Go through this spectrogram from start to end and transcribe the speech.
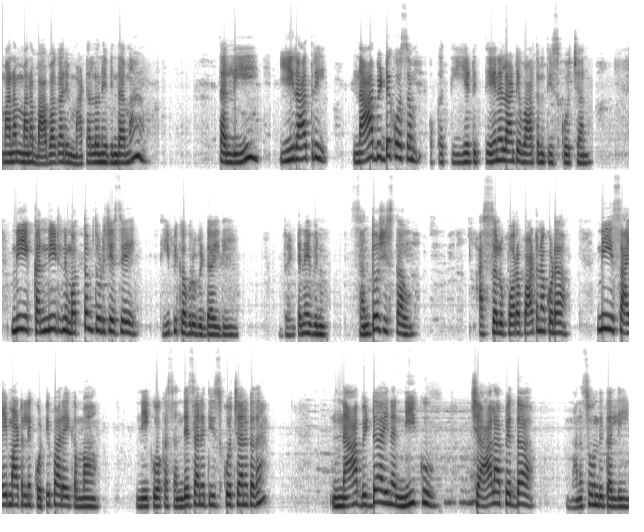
మనం మన బాబాగారి మాటల్లోనే విందామా? తల్లి ఈ రాత్రి నా బిడ్డ కోసం ఒక తీయటి తేనె లాంటి వార్తను తీసుకువచ్చాను. నీ కన్నీటిని మొత్తం తుడిచేసే తీపి కబురు బిడ్డ ఇది. వెంటనే విను. సంతోషిస్తావు. అస్సలు పొరపాటున కూడా నీ సాయి మాటల్ని కొట్టిపారాయికమ్మా. నీకు ఒక సందేశాన్ని తీసుకొచ్చాను కదా? నా బిడ్డ అయిన నీకు చాలా పెద్ద మనసు ఉంది తల్లి.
